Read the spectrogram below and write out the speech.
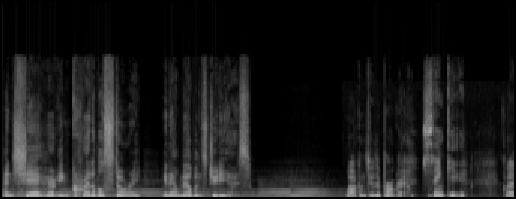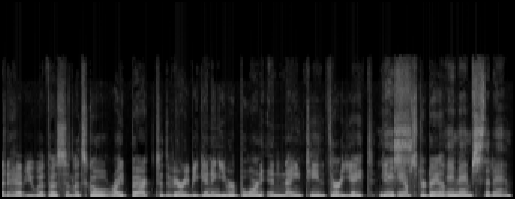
and share her incredible story in our Melbourne studios. Welcome to the program. Thank you. Glad to have you with us. And let's go right back to the very beginning. You were born in 1938 Yes, in Amsterdam. In Amsterdam.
